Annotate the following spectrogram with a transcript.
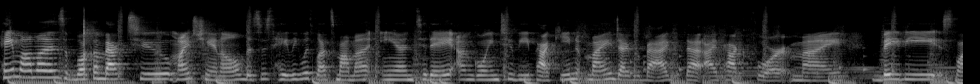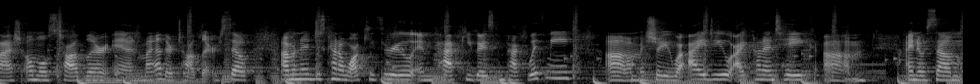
Hey mamas, welcome back to my channel. This is Haley with Let's Mama and today I'm going to be packing my diaper bag that I pack for my baby slash almost toddler and my other toddler. So I'm gonna just kind of walk you through and pack, you guys can pack with me. Um, I'm gonna show you what I do. I kind of take, um, I know some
